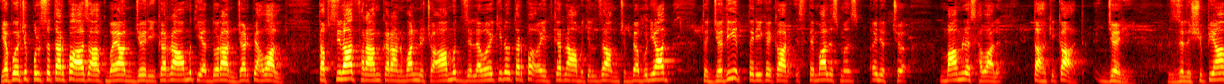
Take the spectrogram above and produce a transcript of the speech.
यपर पुलिस तरफ़ आज अख बयान जारी कर आमुत। यथ दौरान जड़प हवाल तफसीलात फराम करान वन आमुत जि लवाकिनो तरफ़ आयद कर आमुत इल्ज़ाम बेबुनियाद तो जदीद तरीक़ार इस्तेमाल मज अनित मामलस हवाल तहकीकत जारी। ज़िले शुपियाँ,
